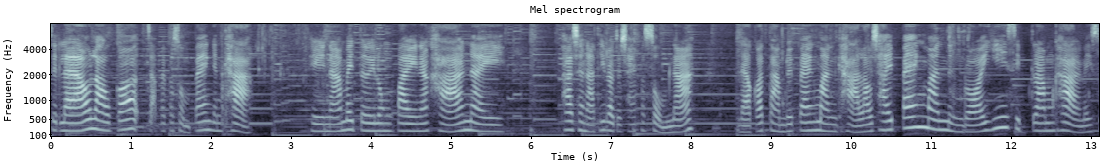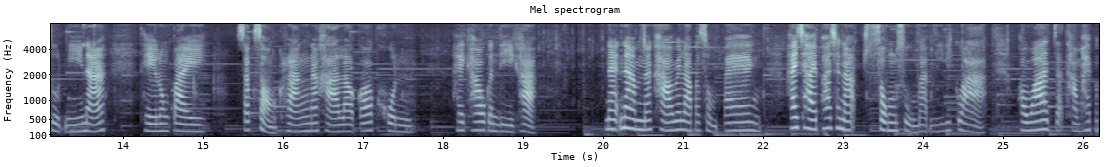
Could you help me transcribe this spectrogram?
เสร็จแล้วเราก็จะไปผสมแป้งกันค่ะ เทน้ำใบเตยลงไปนะคะในภาชนะที่เราจะใช้ผสมนะ แล้วก็ตามด้วยแป้งมันค่ะ เราใช้แป้งมัน 120 กรัมค่ะ ในสูตรนี้นะ เทลงไปสัก 2 ครั้งนะคะ แล้วก็คนให้เข้ากันดีค่ะ แนะนำนะคะเวลาผสมแป้ง ให้ใช้ภาชนะทรงสูงแบบนี้ดีกว่า เพราะว่าจะทำให้ผ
